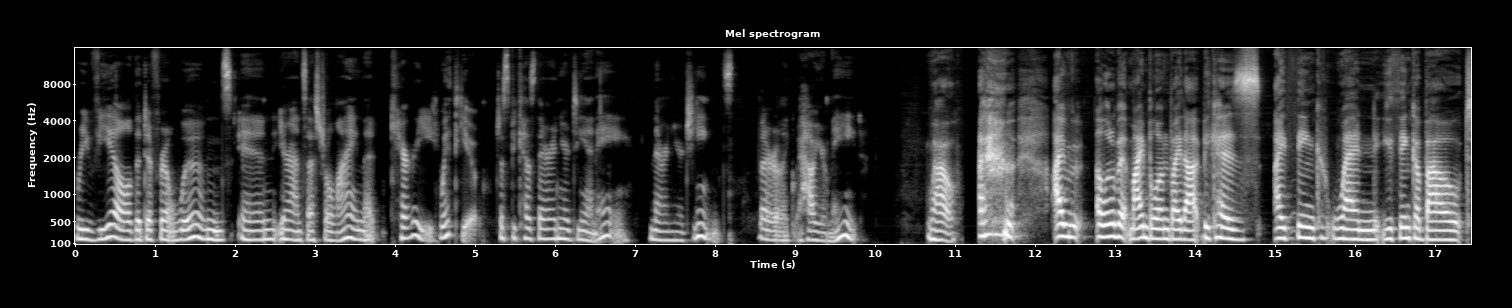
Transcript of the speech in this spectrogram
reveal the different wounds in your ancestral line that carry with you just because they're in your DNA and they're in your genes. They're like how you're made. Wow. I'm a little bit mind blown by that because I think when you think about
